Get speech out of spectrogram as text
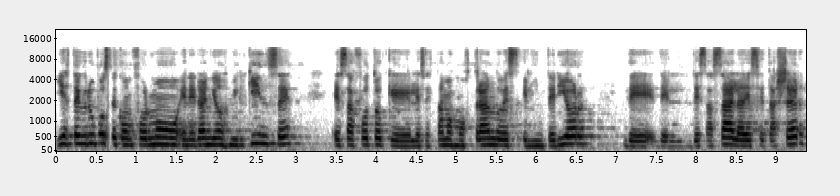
este grupo se conformó en el año 2015. Esa foto que les estamos mostrando es el interior de, de esa sala, de ese taller,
